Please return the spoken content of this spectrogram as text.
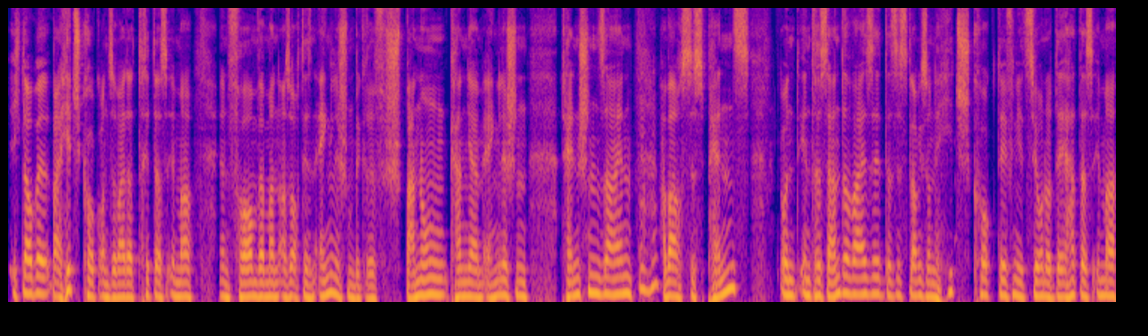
ich glaube, bei Hitchcock und so weiter tritt das immer in Form, wenn man also auch diesen englischen Begriff Spannung kann ja im Englischen Tension sein, mhm. aber auch Suspense. Und interessanterweise, das ist, glaube ich, so eine Hitchcock-Definition, oder der hat das immer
